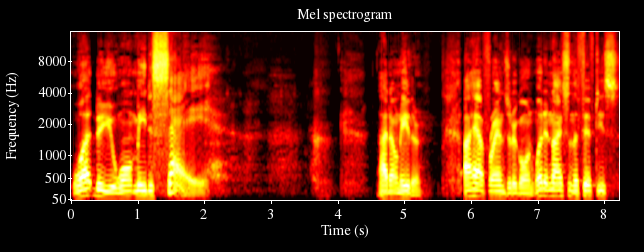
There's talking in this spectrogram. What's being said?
What do you want me to say? I don't either. I have friends that are going, wasn't it nice in the 50s?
